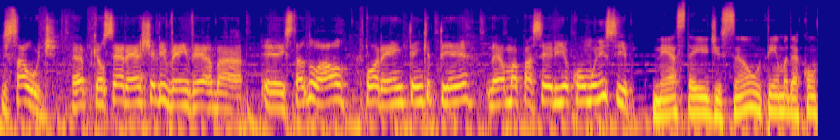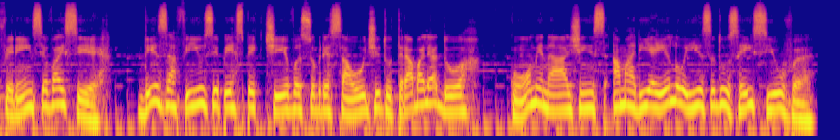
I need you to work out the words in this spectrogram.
de saúde, né? porque o Sereste ele vem verba é, estadual, porém tem que ter né, uma parceria com o município. Nesta edição, o tema da conferência vai ser Desafios e perspectivas sobre a saúde do trabalhador com homenagens a Maria Heloísa dos Reis Silva.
